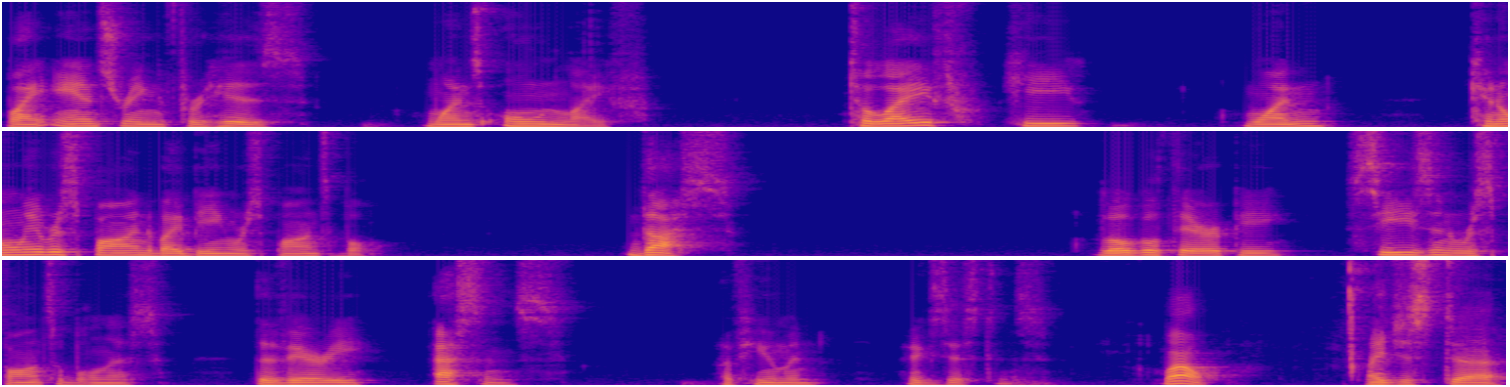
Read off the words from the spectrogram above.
by answering for his, one's own life. To life, he, one, can only respond by being responsible. Thus, logotherapy sees in responsibleness the very essence of human existence. Wow. I just, uh,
